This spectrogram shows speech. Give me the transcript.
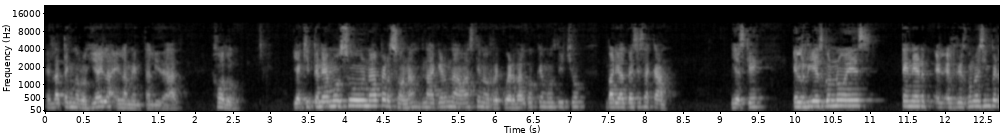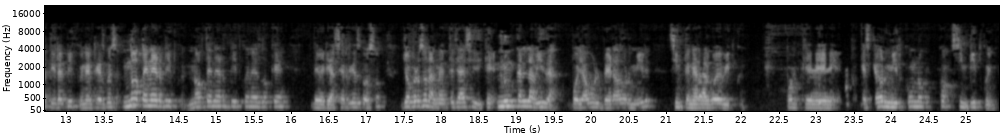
es la tecnología y la, la mentalidad y aquí tenemos una persona, Nager Navas, que nos recuerda algo que hemos dicho varias veces acá. Y es que el riesgo no es tener, el, riesgo no es invertir el Bitcoin, el riesgo es no tener Bitcoin. No tener Bitcoin es lo que debería ser riesgoso. Yo personalmente ya decidí que nunca en la vida voy a volver a dormir sin tener algo de Bitcoin. Porque, es que dormir con uno sin Bitcoin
